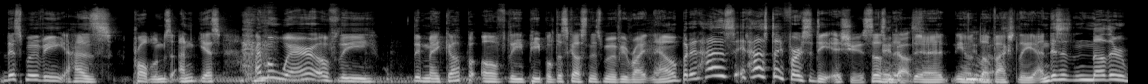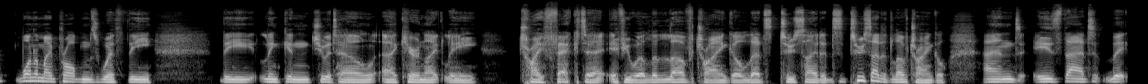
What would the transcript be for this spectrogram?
this movie has problems, and yes, I'm aware of the the makeup of the people discussing this movie right now, but it has it has diversity issues, doesn't It it? does. Uh, you know, Love Actually, and this is another one of my problems with the the Lincoln Chiwetel uh, Keira Knightley trifecta, if you will, the love triangle that's two sided, It's a two sided love triangle, and is that the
